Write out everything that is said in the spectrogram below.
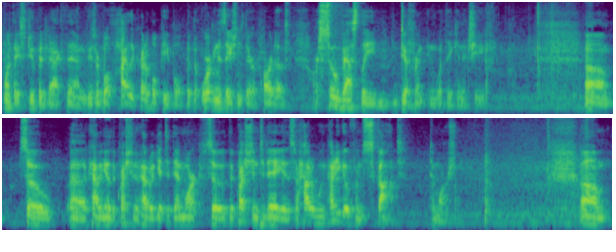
weren't they stupid back then. These are both highly credible people, but the organizations they're a part of are so vastly different in what they can achieve. Um, so, uh, kind of, you know, the question of how do we get to Denmark? So the question today is, so how do we, how do you go from Scott to Marshall? Um,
